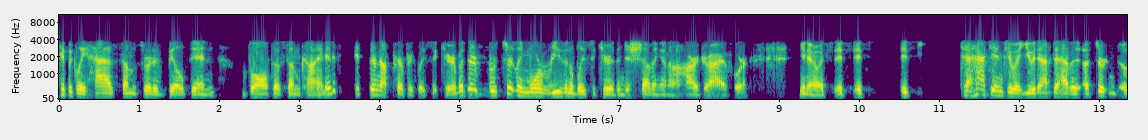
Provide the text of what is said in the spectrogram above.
typically has some sort of built-in vault of some kind, and it's, it, they're not perfectly secure, but they're certainly more reasonably secure than just shoving it on a hard drive, or you know, it's it's it's it's to hack into it, you would have to have a, a certain, a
